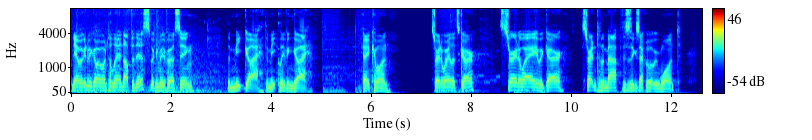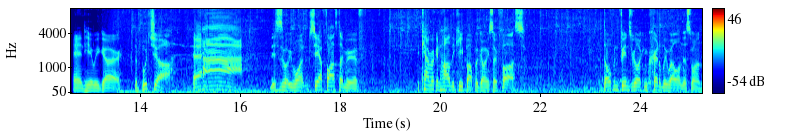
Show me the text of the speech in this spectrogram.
Now we're going to be going on to land after this. We're going to be versing the meat guy, the meat cleaving guy. Okay, come on. Straight away, let's go. Straight away, here we go. Straight into the map. This is exactly what we want. And here we go. The Butcher. Aha! This is what we want. See how fast I move. The camera can hardly keep up with going so fast. Dolphin fins work incredibly well on this one.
